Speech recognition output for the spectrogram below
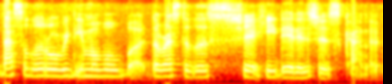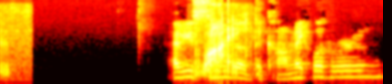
That's a little redeemable, but the rest of the shit he did is just kind of Have you seen Why? the, the comic book version?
